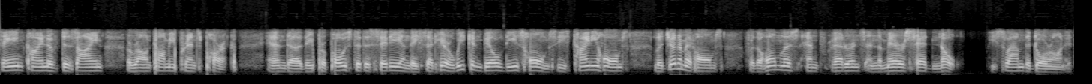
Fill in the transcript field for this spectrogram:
same kind of design around Tommy Prince Park, and uh, they proposed to the city, and they said, "Here, we can build these homes, these tiny homes, legitimate homes for the homeless and veterans." And the mayor said no. He slammed the door on it.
